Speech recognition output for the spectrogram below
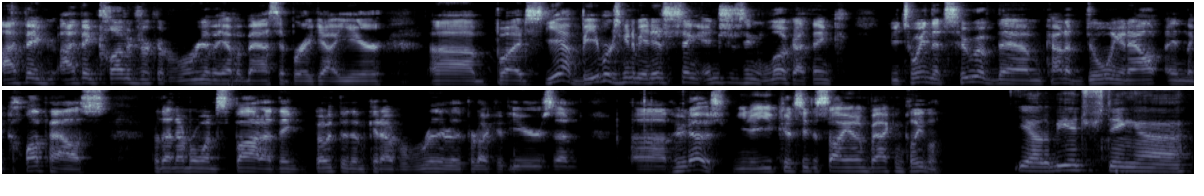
I think I think Clevinger could really have a massive breakout year. Um, but yeah, Bieber's going to be an interesting interesting look. I think between the two of them, kind of dueling it out in the clubhouse for that number one spot, I think both of them could have really really productive years. And uh, who knows? You know, you could see the Cy Young back in Cleveland. Yeah, it'll be interesting uh,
